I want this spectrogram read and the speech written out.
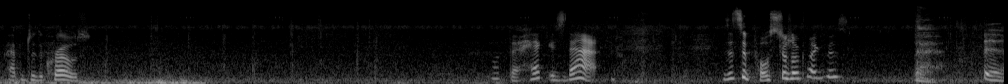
What happened to the crows? The heck is that? Is it supposed to look like this? Ugh.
